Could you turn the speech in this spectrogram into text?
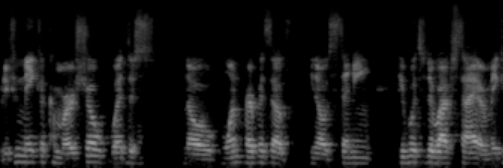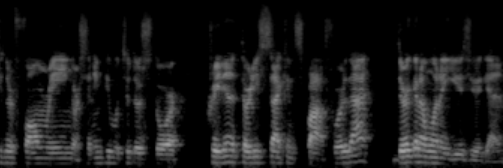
But if you make a commercial with this, you know, one purpose of you know sending people to their website or making their phone ring or sending people to their store, creating a 30 second spot for that, they're gonna want to use you again.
